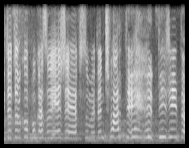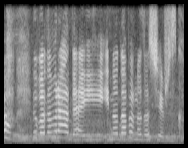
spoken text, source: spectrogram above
I to tylko pokazuje, że w sumie ten czwarty tydzień to chyba dam radę i, i no na pewno da się wszystko.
